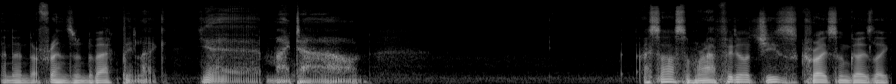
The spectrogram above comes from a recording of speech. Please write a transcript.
And then their friends are in the back being like, yeah, my town. I saw some rap video. Jesus Christ, some guys like,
